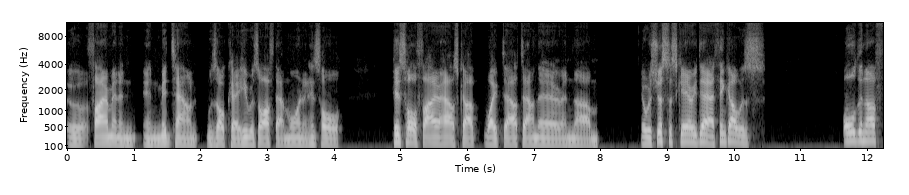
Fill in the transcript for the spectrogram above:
a, fireman in, in Midtown, was okay. He was off that morning. His whole his whole firehouse got wiped out down there, and um, it was just a scary day. I think I was old enough.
